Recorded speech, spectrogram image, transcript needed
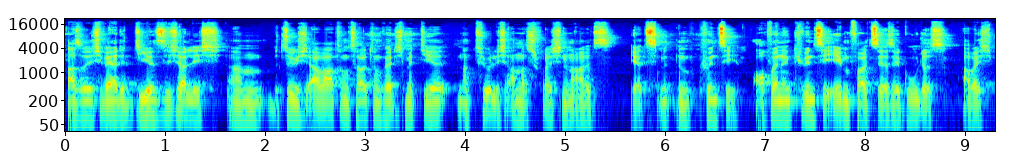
also ich werde dir sicherlich ähm, bezüglich Erwartungshaltung werde ich mit dir natürlich anders sprechen als jetzt mit einem Quincy. Auch wenn ein Quincy ebenfalls sehr, sehr gut ist. Aber ich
